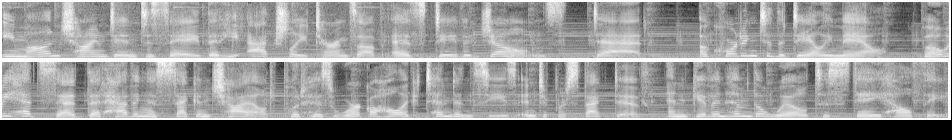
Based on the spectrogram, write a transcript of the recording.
Iman chimed in to say that he actually turns up as David Jones, dad. According to the Daily Mail, Bowie had said that having a second child put his workaholic tendencies into perspective and given him the will to stay healthy.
